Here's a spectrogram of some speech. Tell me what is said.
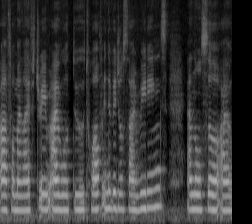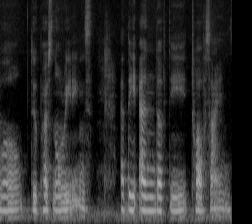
uh, for my live stream I will do 12 individual sign readings and also I will do personal readings at the end of the 12 signs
